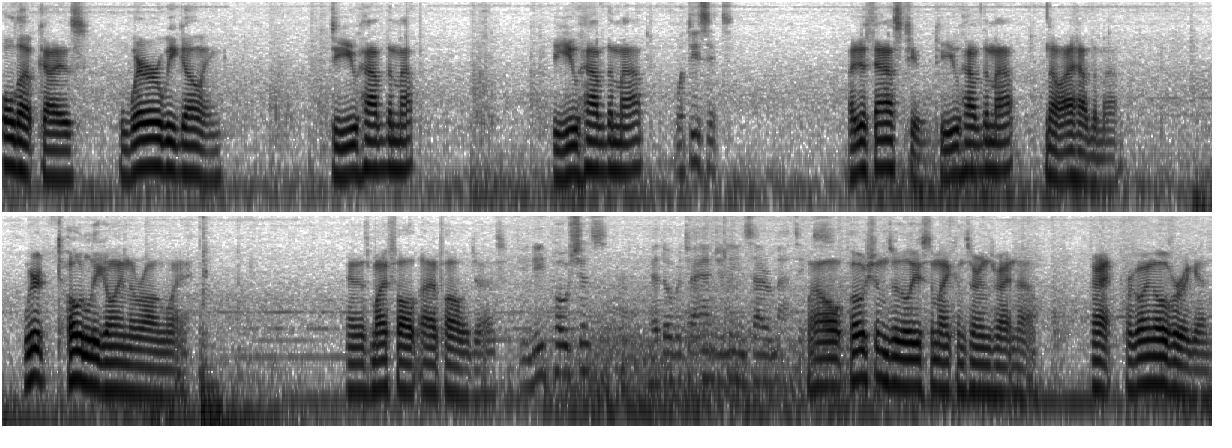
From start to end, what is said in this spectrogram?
Hold up, guys. Where are we going? Do you have the map? Do you have the map? What is it? I just asked you. Do you have the map? No, I have the map. We're totally going the wrong way. And it's my fault. I apologize. If you need potions, head over to Angeline's Aromatics. Well, potions are the least of my concerns right now. Alright, we're going over again.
